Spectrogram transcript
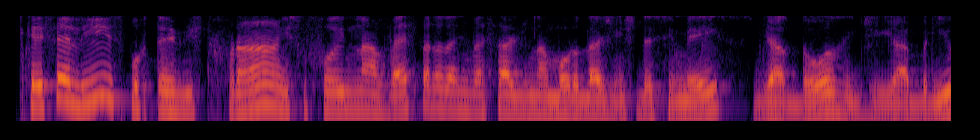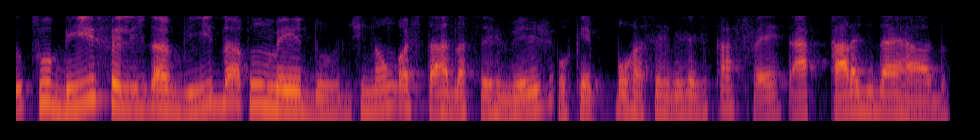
Fiquei feliz por ter visto Fran, isso foi na véspera do aniversário de namoro da gente desse mês, dia 12 de abril. Subi feliz da vida, com medo de não gostar da cerveja, porque, porra, cerveja de café, tá a cara de dar errado.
